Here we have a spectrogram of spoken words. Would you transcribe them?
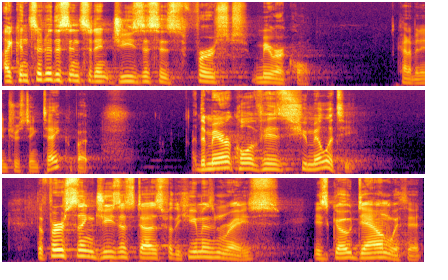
I consider this incident Jesus' first miracle. Kind of an interesting take, but the miracle of his humility. The first thing Jesus does for the human race is go down with it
